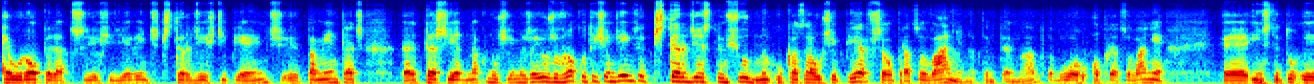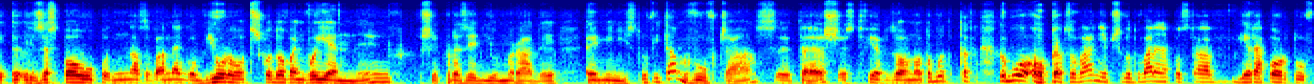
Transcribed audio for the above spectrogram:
Europy lat 39-45. Pamiętać e, też jednak musimy, że już w roku 1947 ukazało się pierwsze opracowanie na ten temat. To było opracowanie E, e, e, zespołu nazwanego Biuro Odszkodowań Wojennych przy prezydium Rady Ministrów i tam wówczas też stwierdzono, to było, to było opracowanie przygotowane na podstawie raportów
